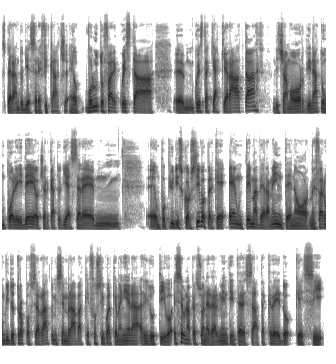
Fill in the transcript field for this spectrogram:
sperando di essere efficace. E ho voluto fare questa, ehm, questa chiacchierata, diciamo, ho ordinato un po' le idee, ho cercato di essere... Mh, mm, eh, un po' più discorsivo perché è un tema veramente enorme. Fare un video troppo serrato mi sembrava che fosse in qualche maniera riduttivo e se una persona è realmente interessata credo che si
